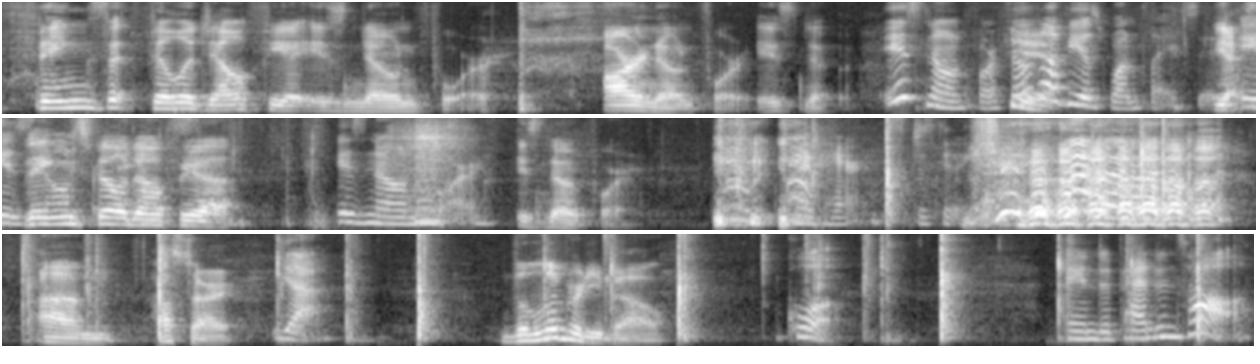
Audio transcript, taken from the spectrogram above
things that Philadelphia is known for, are known for, is no. Is known for Philadelphia is one place. It Yes, is known things for Philadelphia is known for? is known for? My parents. Just kidding. Um, I'll start. yeah. The Liberty Bell, Cool. Independence Hall.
